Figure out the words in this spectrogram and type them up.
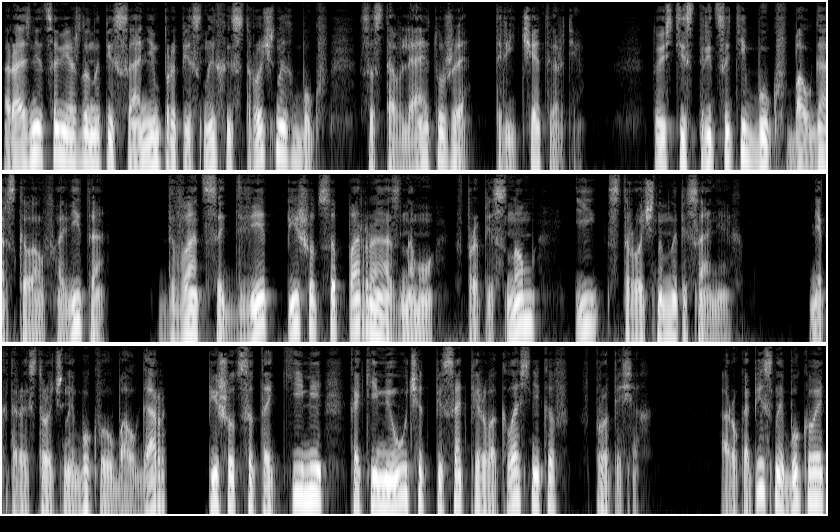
разница между написанием прописных и строчных букв составляет уже три четверти. То есть из 30 букв болгарского алфавита 22 пишутся по-разному в прописном и строчном написаниях. Некоторые строчные буквы у болгар пишутся такими, какими учат писать первоклассников в прописях а рукописные буквы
